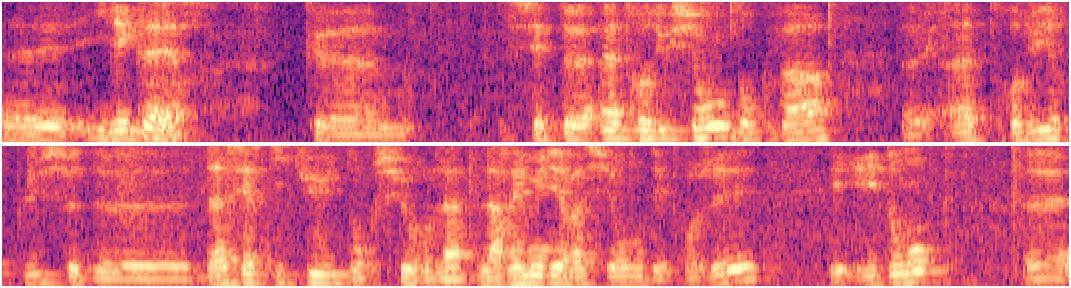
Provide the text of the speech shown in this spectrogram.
il est clair que cette introduction donc, va euh, introduire plus d'incertitude sur la, rémunération des projets et, donc euh,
